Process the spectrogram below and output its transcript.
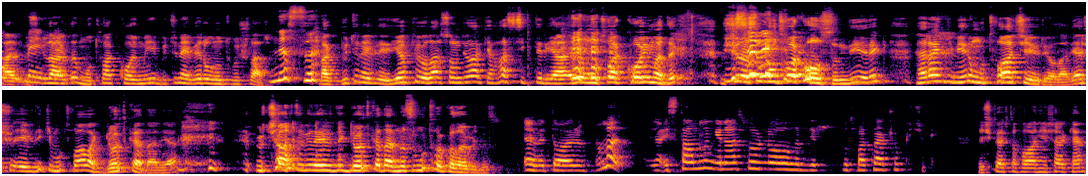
hayır, belli. Üsküdar'da mutfak koymayı bütün evlere unutmuşlar. Nasıl? Bak bütün evleri yapıyorlar sonra diyorlar ki ha siktir ya eve mutfak koymadık. Şurası mutfak olsun diyerek herhangi bir yeri mutfağa çeviriyorlar. Ya şu evdeki mutfağa bak göt kadar ya. 3 artı bir evde göt kadar nasıl mutfak olabilir? Evet doğru. Ama ya İstanbul'un genel sorunu o olabilir. Mutfaklar çok küçük. Beşiktaş'ta falan yaşarken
